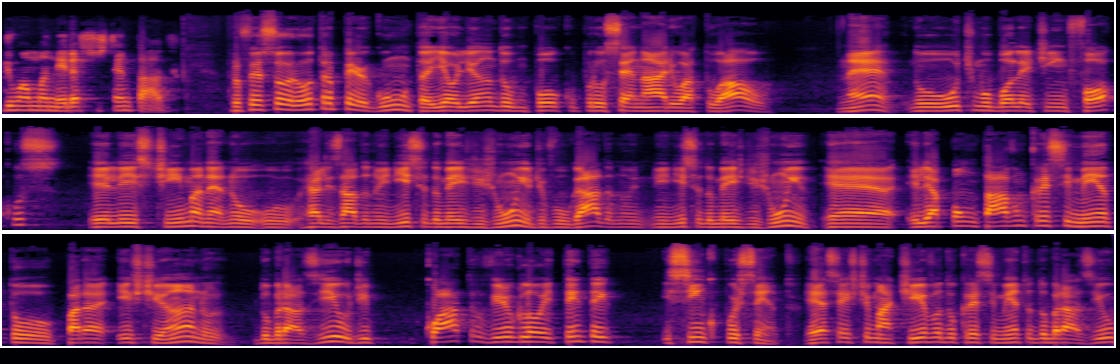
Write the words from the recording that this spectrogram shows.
de uma maneira sustentável. Professor, outra pergunta, e olhando um pouco para o cenário atual, né, no último boletim Focus, ele estima, né, no, o, realizado no início do mês de junho, divulgado no, no início do mês de junho, é, ele apontava um crescimento para este ano do Brasil de 4,85%. Essa é a estimativa do crescimento do Brasil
